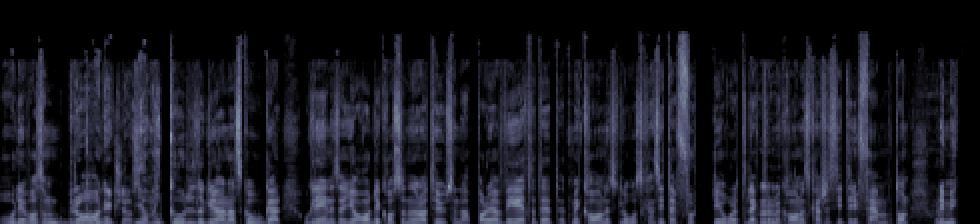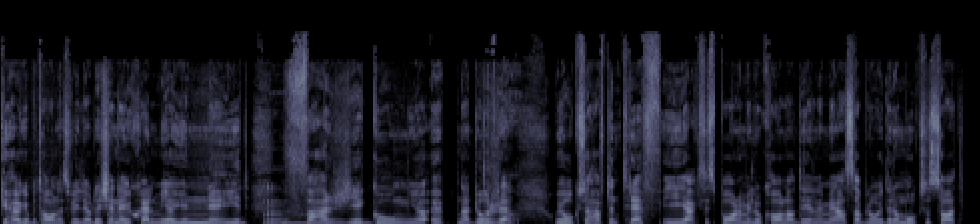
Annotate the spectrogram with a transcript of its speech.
Och det var som... Bra guld, Niklas! Ja men guld och gröna skogar. Och grejen är så ja det kostade några tusenlappar och jag vet att ett, ett mekaniskt lås kan sitta i 40 år, ett elektromekaniskt mm. kanske sitter i 15 och det är mycket högre betalningsvilja och det känner jag ju själv men jag är ju nöjd mm. varje gång jag öppnar dörren. Ja. Och jag har också haft en träff i Aktiespararna med lokalavdelningen med Assa Abloy där de också sa att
